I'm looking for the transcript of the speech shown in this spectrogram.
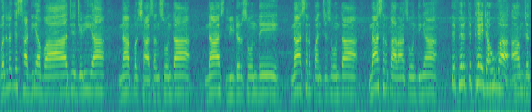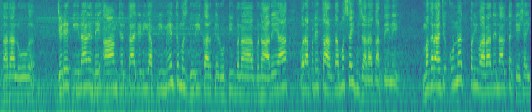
ਮਤਲਬ ਕਿ ਸਾਡੀ ਆਵਾਜ਼ ਜਿਹੜੀ ਆ, ਨਾ ਪ੍ਰਸ਼ਾਸਨ ਸੁਣਦਾ, ਨਾ ਲੀਡਰ ਸੁਣਦੇ, ਨਾ ਸਰਪੰਚ ਸੁਣਦਾ, ਨਾ ਸਰਕਾਰਾਂ ਸੁਣਦੀਆਂ, ਤੇ ਫਿਰ ਕਿੱਥੇ ਜਾਊਗਾ ਆਮ ਜਨਤਾ ਦਾ ਲੋਕ? ਜਿਹੜੇ ਕੀਨਾ ਨੇ ਦੇ ਆਮ ਜਨਤਾ ਜਿਹੜੀ ਆਪਣੀ ਮਿਹਨਤ ਮਜ਼ਦੂਰੀ ਕਰਕੇ ਰੋਟੀ ਬਣਾ ਬਣਾ ਰਹੇ ਆ ਔਰ ਆਪਣੇ ਘਰ ਦਾ ਮਸਾ ਹੀ ਗੁਜ਼ਾਰਾ ਕਰਦੇ ਨੇ। ਮਗਰ ਅੱਜ ਉਹਨਾਂ ਪਰਿਵਾਰਾਂ ਦੇ ਨਾਲ ਧੱਕੇਸ਼ਾਹੀ।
